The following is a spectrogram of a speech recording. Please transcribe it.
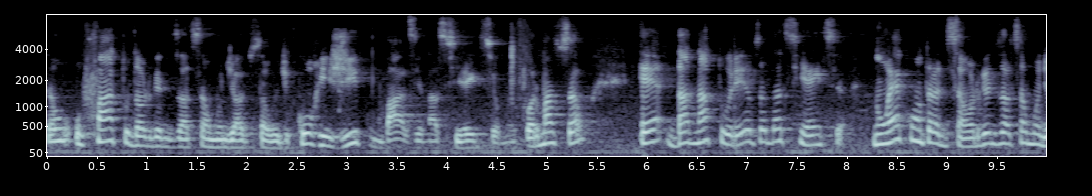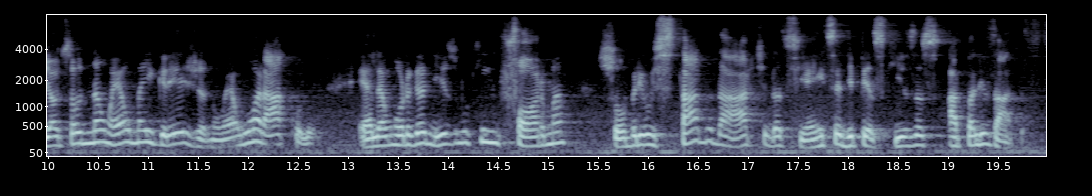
Então, o fato da Organização Mundial de Saúde corrigir com base na ciência uma informação é da natureza da ciência. Não é contradição. A Organização Mundial de Saúde não é uma igreja, não é um oráculo. ela é um organismo que informa sobre o estado da arte da ciência de pesquisas atualizadas.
